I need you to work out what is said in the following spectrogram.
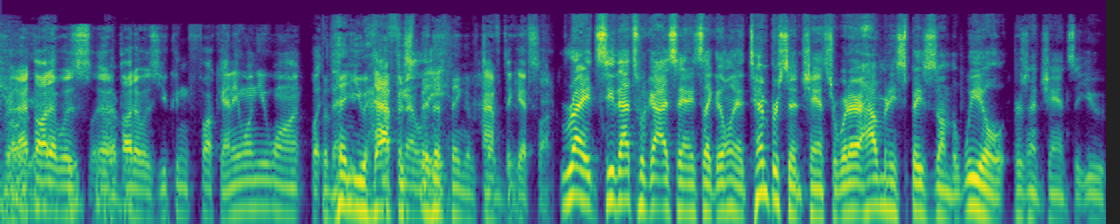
you. Right, I yeah, thought it dude, was. I thought it was. You can fuck anyone you want, but, But then you have to spin a definitely thing of have 10 to get fucked. Right. See, that's what guys saying. It's like only a ten percent chance or whatever. How many spaces on the wheel percent chance that you?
